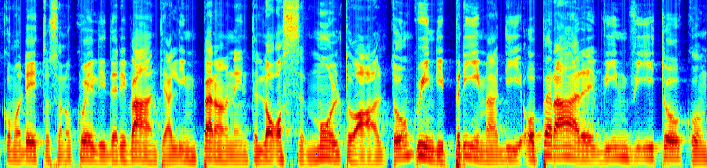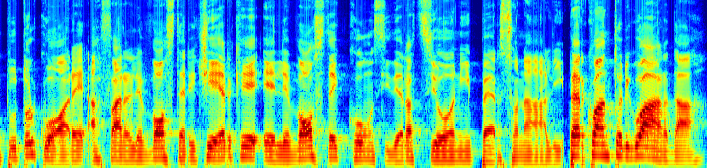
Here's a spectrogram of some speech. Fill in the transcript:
come ho detto, sono quelli derivanti all'impermanent loss molto alto. Quindi, prima di operare, vi invito con tutto il cuore a fare le vostre ricerche e le vostre considerazioni personali. Per quanto riguarda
